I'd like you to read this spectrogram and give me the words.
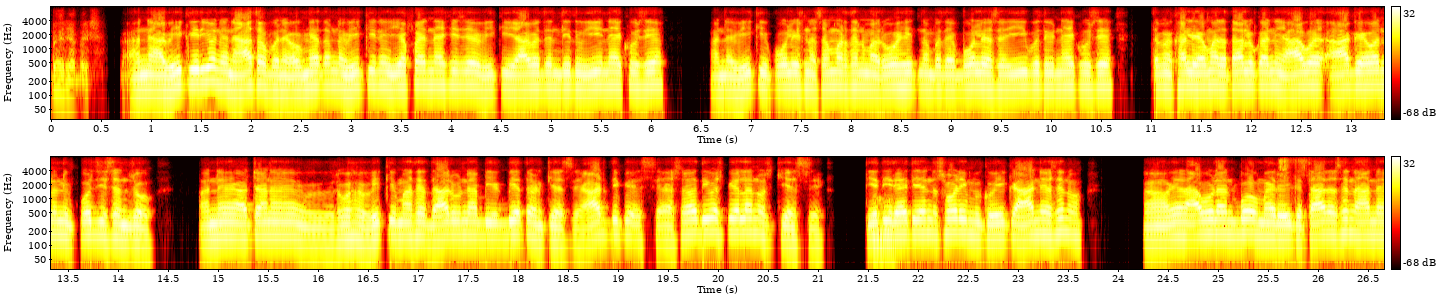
બરાબર અને આ વિકી રહ્યો ને હાથો બને. હવે મેં તમને વિકી ની એફઆઈઆર નાખી છે. વિકી આવેદન દીધું એ નાખ્યું છે. અને વિકી પોલીસ ના સમર્થનમાં રોહિત ને બધા બોલે છે. ઈ બધું નાખ્યું છે. તમે ખાલી અમારા તાલુકાની આગેવાનોની પોઝિશન જો. અને અટાણે વિકી માથે દારૂના બે બે ત્રણ કેસ છે. આઠ દિવસ છ દિવસ પહેલાનો જ કેસ છે. તે દી રાતે એને છોડી મૂક્યો. એ કે આને છે ને એને આવડાને બહુ માર્યો. કે તારે છે ને આને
